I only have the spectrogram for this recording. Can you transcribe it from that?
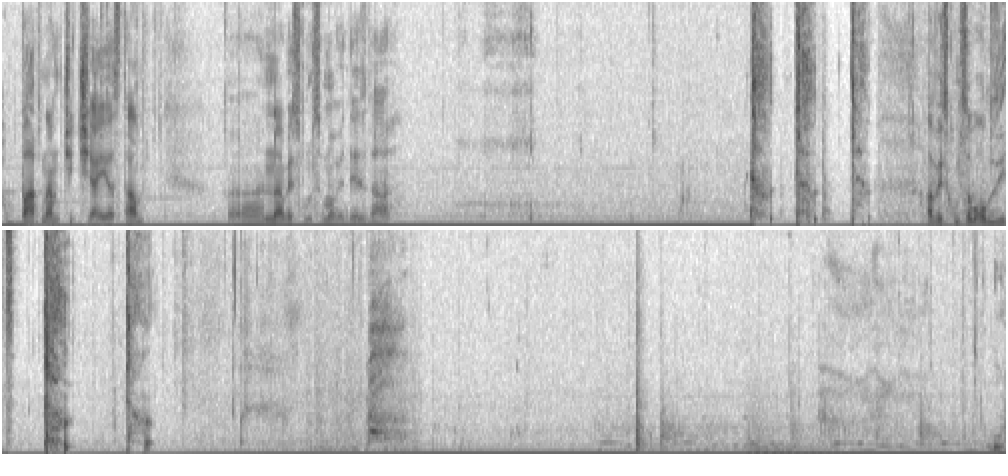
Habar n-am ce ceai ăsta. Uh, N-aveți cum să mă vedeți, da? Aveți cum să mă auziți. Bun.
